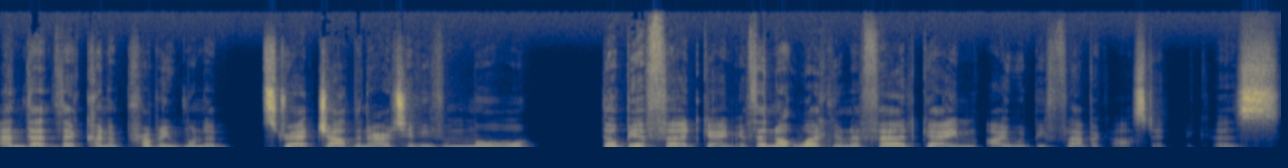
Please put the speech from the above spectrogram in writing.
and that they're kind of probably want to stretch out the narrative even more, there'll be a third game. If they're not working on a third game, I would be flabbergasted because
